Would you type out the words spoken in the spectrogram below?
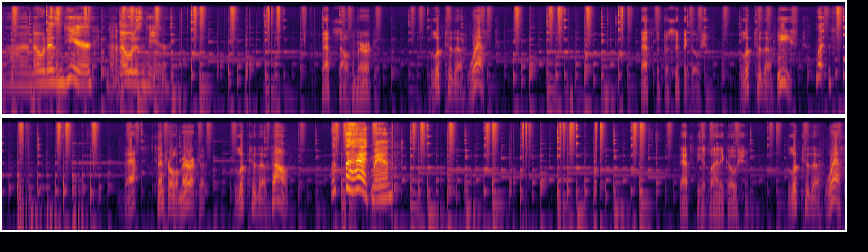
I know it isn't here. I know it isn't here. That's South America. Look to the west. That's the Pacific Ocean. Look to the east. What? That's Central America. Look to the south. What the heck, man? That's the Atlantic Ocean. Look to the west.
